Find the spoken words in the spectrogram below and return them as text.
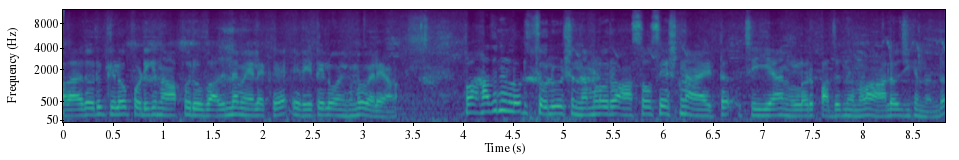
അതായത് ഒരു കിലോ പൊടിക്ക് നാൽപ്പത് രൂപ അതിന്റെ മേലെയൊക്കെ റീറ്റെയിൽ വാങ്ങിക്കുമ്പോൾ വിലയാണ്. അപ്പോൾ അതിനുള്ളൊരു സൊല്യൂഷൻ നമ്മളൊരു അസോസിയേഷനായിട്ട് ചെയ്യാനുള്ള ഒരു പദ്ധതി നമ്മൾ ആലോചിക്കുന്നുണ്ട്.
